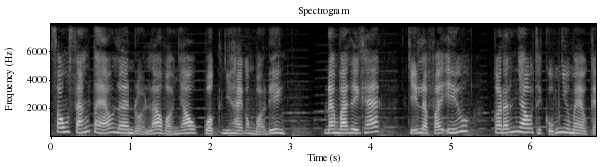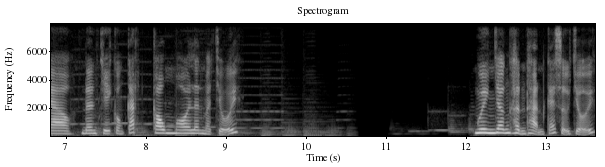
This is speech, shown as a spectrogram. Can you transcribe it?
xong sáng tay áo lên rồi lao vào nhau quật như hai con bò điên. Đàn bà thì khác, chỉ là phải yếu, có đánh nhau thì cũng như mèo cào nên chỉ còn cách cong môi lên mà chửi. Nguyên nhân hình thành cái sự chửi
